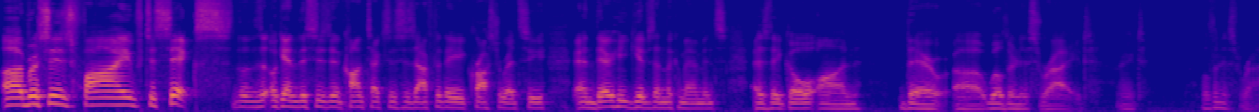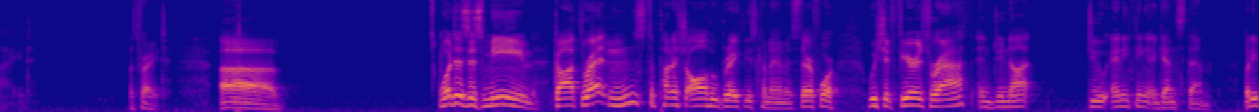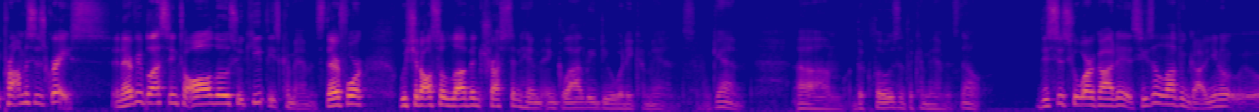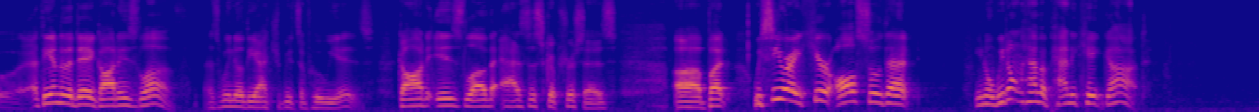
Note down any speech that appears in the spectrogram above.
uh, verses 5 to 6. The, the, again, this is in context. This is after they cross the Red Sea, and there he gives them the commandments as they go on their uh, wilderness ride, right? Wilderness ride. That's right. Uh, what does this mean? God threatens to punish all who break these commandments. Therefore, we should fear his wrath and do not do anything against them. But he promises grace and every blessing to all those who keep these commandments. Therefore, we should also love and trust in him and gladly do what he commands. Again, um, the close of the commandments. Now, this is who our God is. He's a loving God. You know, at the end of the day, God is love, as we know the attributes of who he is. God is love, as the scripture says. Uh, but we see right here also that, you know, we don't have a patty cake God.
